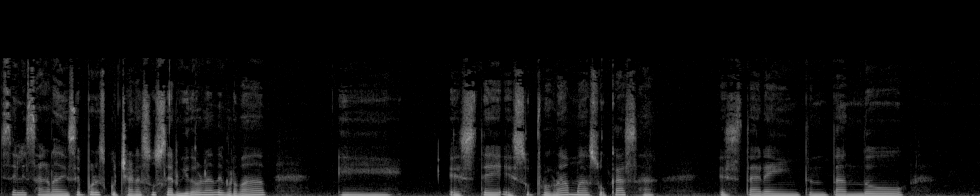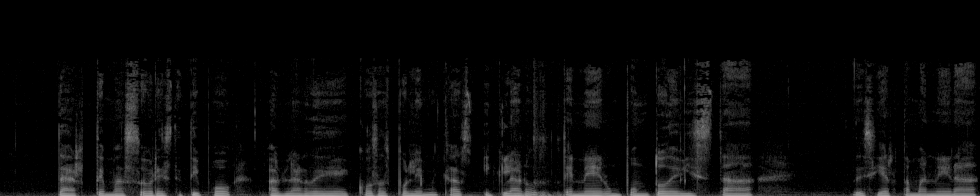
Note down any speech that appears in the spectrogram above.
Se les agradece por escuchar a su servidora, de verdad. Eh, este es su programa, su casa. Estaré intentando dar temas sobre este tipo, hablar de cosas polémicas y claro, tener un punto de vista de cierta manera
